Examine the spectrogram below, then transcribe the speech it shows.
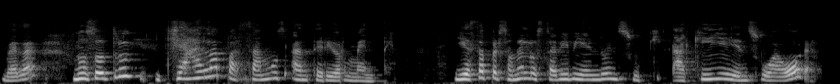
¿verdad? Nosotros ya la pasamos anteriormente y esta persona lo está viviendo en su aquí y en su ahora.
